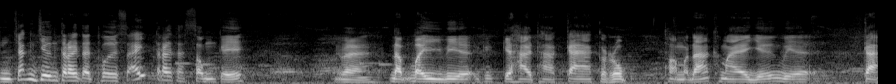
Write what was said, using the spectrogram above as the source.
អញ្ចឹងយើងត្រូវតែធ្វើស្អីត្រូវតែសុំគេ បាទដើម្បីវាគេហៅថាការគោរពធម្មតាខ្មែរយើងវាការ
